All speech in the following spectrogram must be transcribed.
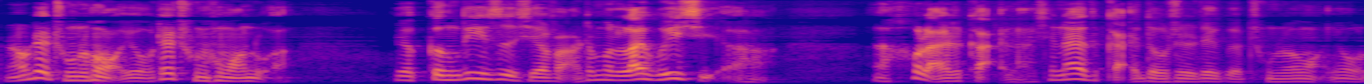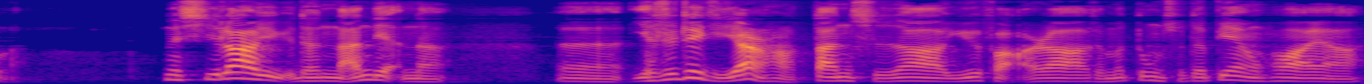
然后再从左往右，再从右往左，叫耕地式写法，这么来回写哈。啊，啊后来是改了，现在改都是这个从左往右了。那希腊语的难点呢？呃，也是这几样哈，单词啊、语法啊、什么动词的变化呀，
